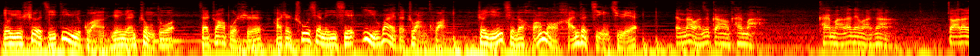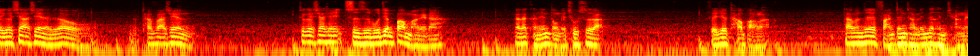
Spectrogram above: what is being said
由于涉及地域广、人员众多，在抓捕时还是出现了一些意外的状况，这引起了黄某涵的警觉。那晚是刚好开码，开码那天晚上，抓到一个下线的时候，他发现这个下线迟迟不见报码给他，那他肯定懂得出事了，所以就逃跑了。他们这反侦查能力很强的。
